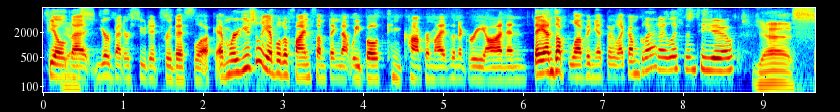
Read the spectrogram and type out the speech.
feel yes. that you're better suited for this look. And we're usually able to find something that we both can compromise and agree on. And they end up loving it. They're like, I'm glad I listened to you. Yes.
